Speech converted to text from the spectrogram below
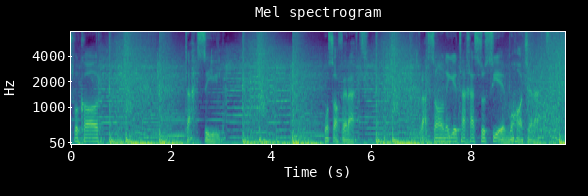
کسب و کار تحصیل مسافرت رسانه تخصصی مهاجرت.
